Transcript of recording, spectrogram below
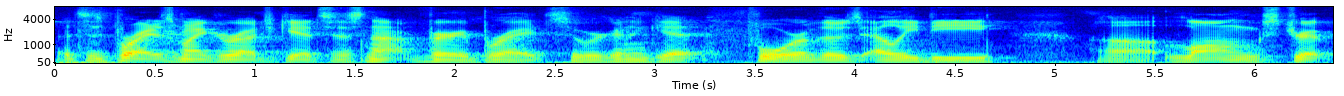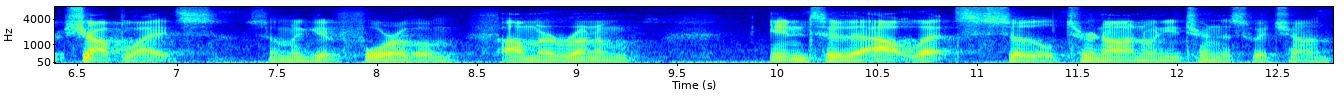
It's as bright as my garage gets, it's not very bright. So we're gonna get four of those LED uh, long strip shop lights. So I'm gonna get four of them. I'm gonna run them into the outlets so they'll turn on when you turn the switch on.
